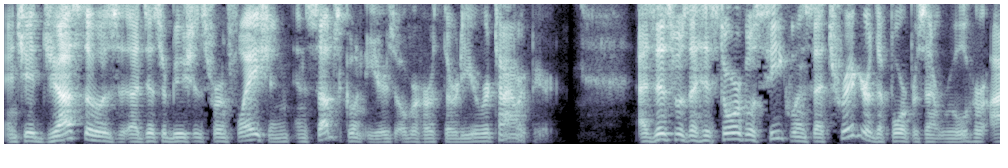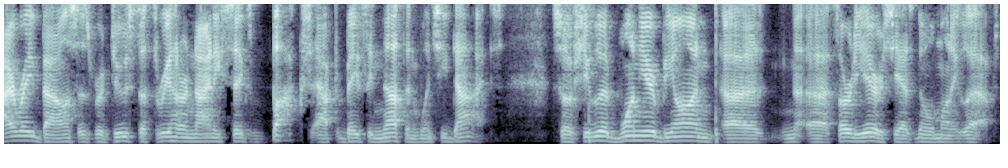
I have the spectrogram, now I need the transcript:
And she adjusts those uh, distributions for inflation in subsequent years over her 30 year retirement period. As this was a historical sequence that triggered the 4% rule, her IRA balance is reduced to 396 bucks after basically nothing when she dies. So if she lived one year beyond uh, uh, 30 years, she has no money left.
